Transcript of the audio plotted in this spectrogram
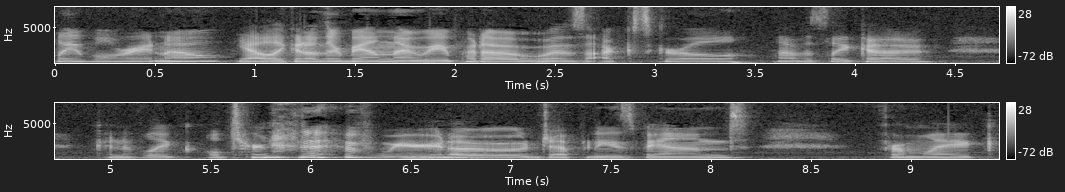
label right now. Yeah, like another band that we put out was Ex-Girl. That was like a kind of like alternative weirdo mm-hmm. Japanese band from like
